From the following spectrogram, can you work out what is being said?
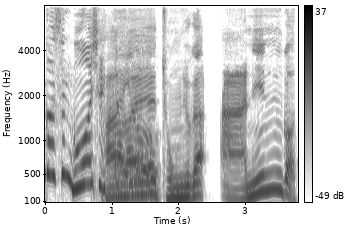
것은 무엇일까요? 방아의 종류가 아닌 것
